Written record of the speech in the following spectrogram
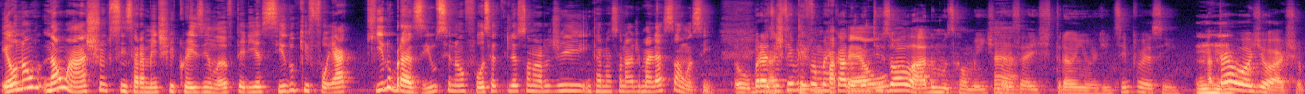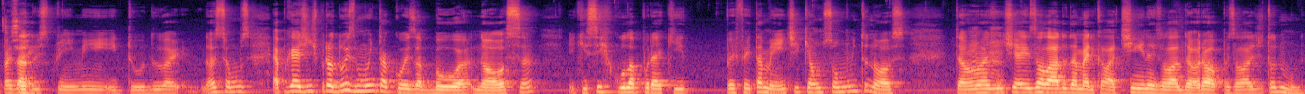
Eu não, não acho, sinceramente, que Crazy in Love teria sido o que foi aqui no Brasil se não fosse a trilha sonora de, internacional de Malhação, assim. O Brasil sempre foi um um mercado papel- muito isolado musicalmente, né? É. Isso é estranho. A gente sempre foi assim. Uhum. Até hoje, eu acho. Apesar Sim. do streaming e tudo. Nós somos. É porque a gente produz muita coisa boa nossa e que circula por aqui perfeitamente, que é um som muito nosso. Então Uhum. a gente é isolado da América Latina, isolado da Europa, isolado de todo mundo.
